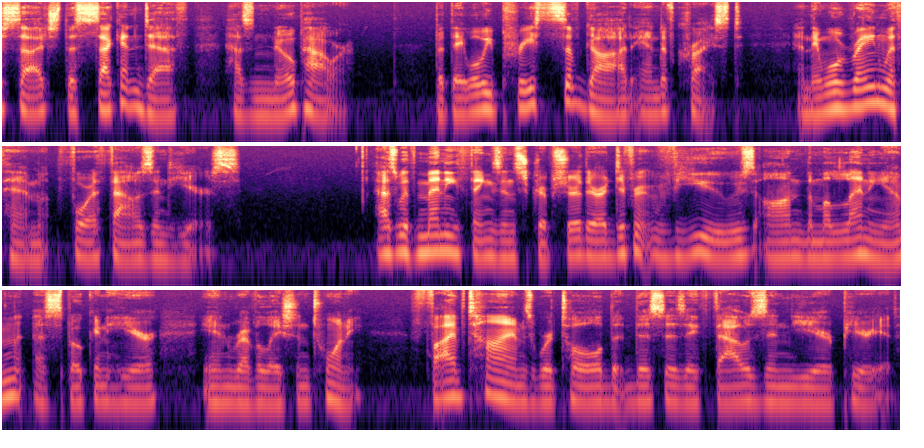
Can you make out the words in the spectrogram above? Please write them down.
such, the second death has no power, but they will be priests of God and of Christ, and they will reign with him for a thousand years. As with many things in Scripture, there are different views on the millennium, as spoken here in Revelation 20. Five times we're told that this is a thousand year period.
